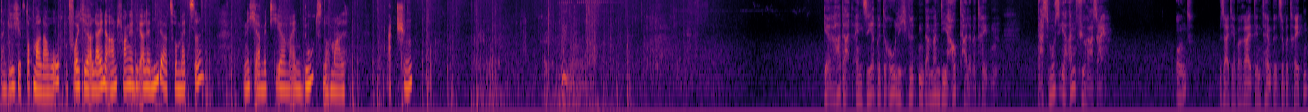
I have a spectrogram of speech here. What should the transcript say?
Dann gehe ich jetzt doch mal da hoch, bevor ich hier alleine anfange, die alle niederzumetzeln. Kann ich ja mit hier meinen Dudes nochmal quatschen. Gerade hat ein sehr bedrohlich wirkender Mann die Haupthalle betreten. Das muss Ihr Anführer sein. Und? Seid ihr bereit, den Tempel zu betreten?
